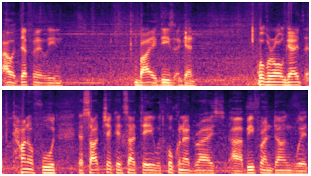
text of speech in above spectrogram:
I would definitely buy these again. Overall guys a ton of food. The salt chicken satay with coconut rice uh, beef rendang with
